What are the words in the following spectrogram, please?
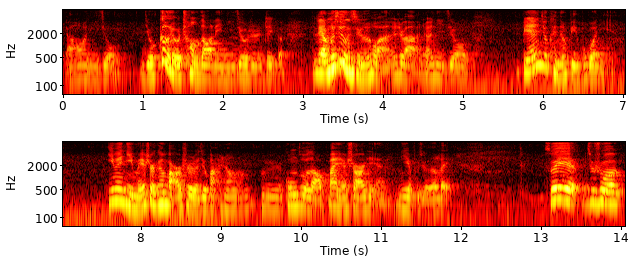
然后你就你就更有创造力，你就是这个良性循环，是吧？然后你就别人就肯定比不过你，因为你没事儿跟玩儿似的，就晚上嗯工作到半夜十二点，你也不觉得累。所以就说，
